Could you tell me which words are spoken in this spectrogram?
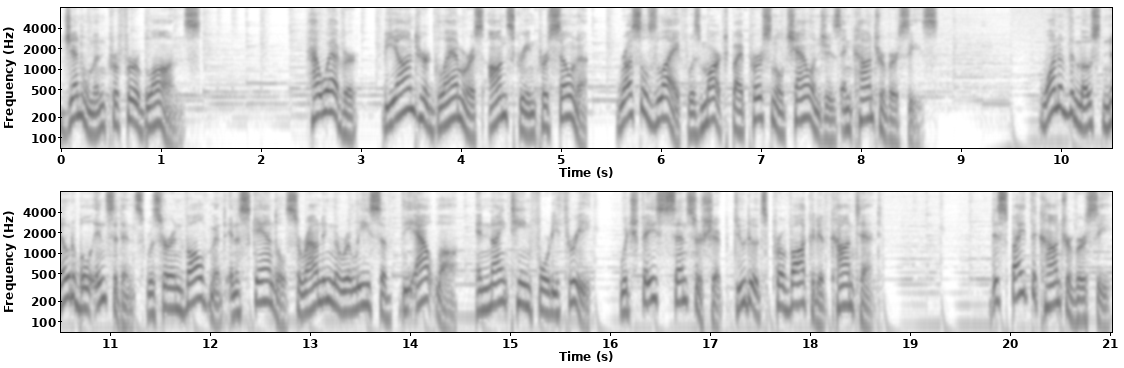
Gentlemen Prefer Blondes. However, beyond her glamorous on-screen persona, Russell's life was marked by personal challenges and controversies. One of the most notable incidents was her involvement in a scandal surrounding the release of The Outlaw in 1943, which faced censorship due to its provocative content. Despite the controversy,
